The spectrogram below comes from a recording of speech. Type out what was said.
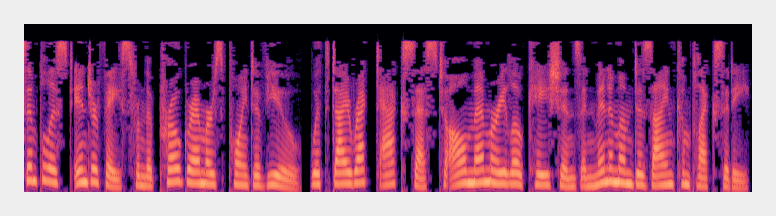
simplest interface from the programmer's point of view, with direct access to all memory locations and minimum design complexity.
